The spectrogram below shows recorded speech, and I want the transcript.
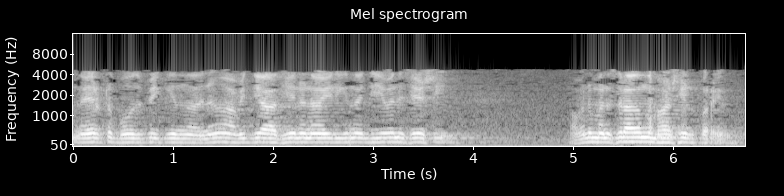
നേരിട്ട് ബോധിപ്പിക്കുന്നതിന് അവിദ്യാധീനനായിരിക്കുന്ന ജീവന് അവന് മനസ്സിലാകുന്ന ഭാഷയിൽ പറയുന്നു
